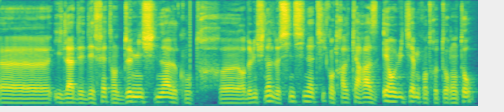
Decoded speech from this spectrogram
Euh, il a des défaites en demi-finale contre euh, en demi-finale de Cincinnati contre Alcaraz et en huitième contre Toronto.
